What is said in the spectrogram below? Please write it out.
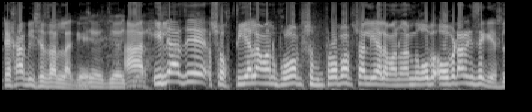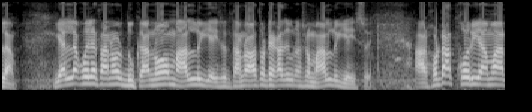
টেকা বিশ হাজার লাগে। আর ইলা যে শক্তিয়ালা মানুষ প্রভাব প্রভাবশালী আলা মানুষ আমি ওবেটার কাছে গেছিলাম। ইয়াল্লা কইলে তানোর দোকানও মাল লই আইছো তানোর হাতে টাকা দিব না মাল লই আইছো আর হঠাৎ করি আমার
